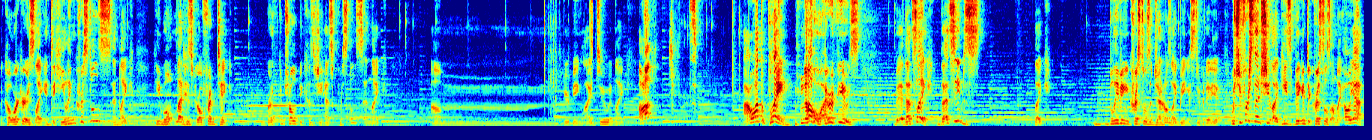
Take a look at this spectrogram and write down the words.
A coworker is, like, into healing crystals, and, like, he won't let his girlfriend take birth control because she has crystals, and, like um, you're being lied to and like, ah, I want the plane. No, I refuse. That's like, that seems like believing in crystals in general is like being a stupid idiot. When she first said she like he's big into crystals, I'm like, oh yeah,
